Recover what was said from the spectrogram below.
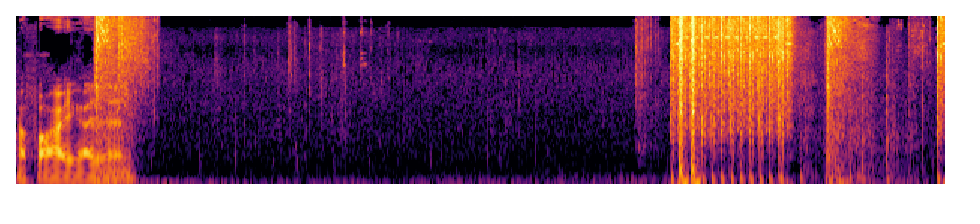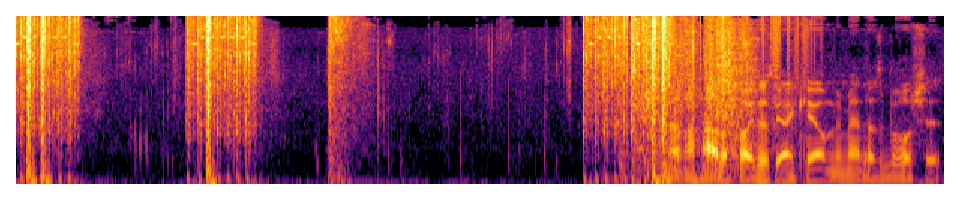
How far are you guys in? I don't know how the fuck this guy killed me, man. That's bullshit.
